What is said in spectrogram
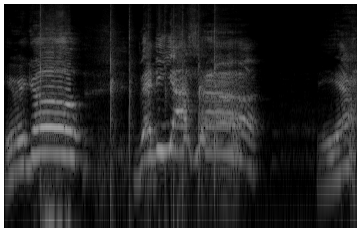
Here we go! Beni-Yasha! Yeah!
